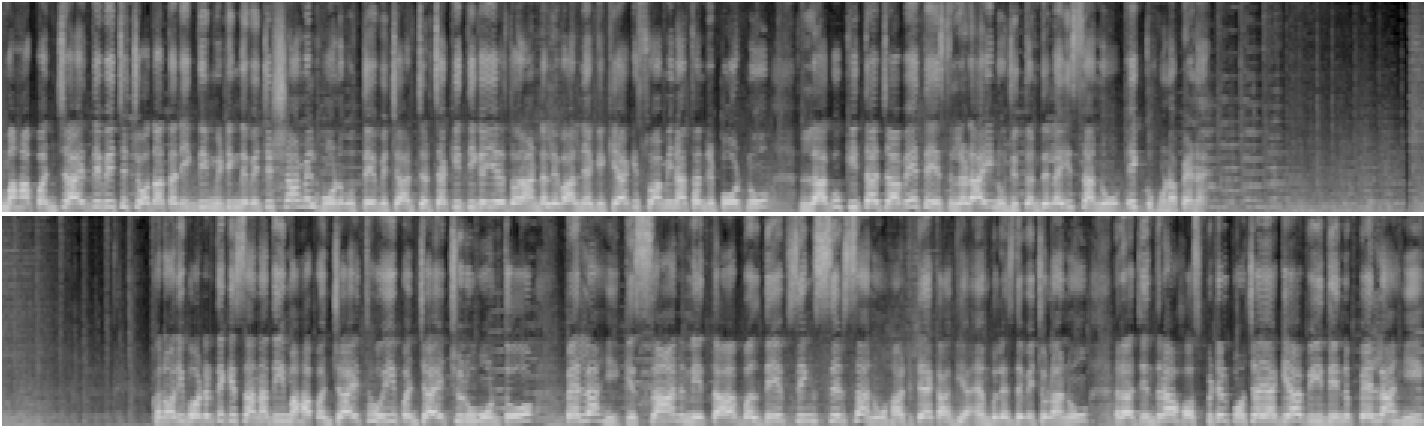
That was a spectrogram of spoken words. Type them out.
ਮਹਾਪੰਚਾਇਤ ਦੇ ਵਿੱਚ 14 ਤਰੀਕ ਦੀ ਮੀਟਿੰਗ ਦੇ ਵਿੱਚ ਸ਼ਾਮਿਲ ਹੋਣ ਉੱਤੇ ਵਿਚਾਰ ਚਰਚਾ ਕੀਤੀ ਗਈ ਹੈ। ਇਸ ਦੌਰਾਨ ਡੱਲੇਵਾਲ ਨੇ ਅੱਗੇ ਕਿਹਾ ਕਿ ਸਵਾਮੀਨਾਥਨ ਰਿਪੋਰਟ ਨੂੰ ਲਾਗੂ ਕੀਤਾ ਜਾਵੇ ਤੇ ਇਸ ਲੜਾਈ ਨੂੰ ਜਿੱਤਣ ਦੇ ਲਈ ਸਾਨੂੰ ਇੱਕ ਹੋਣਾ ਪੈਣਾ ਹੈ। ਖਨੌਰੀ ਬਾਰਡਰ ਤੇ ਕਿਸਾਨਾਂ ਦੀ ਮਹਾਪੰਚਾਇਤ ਹੋਈ। ਪੰਚਾਇਤ ਸ਼ੁਰੂ ਹੋਣ ਤੋਂ ਪਹਿਲਾਂ ਹੀ ਕਿਸਾਨ ਨੇਤਾ ਬਲਦੇਵ ਸਿੰਘ ਸਿਰਸਾ ਨੂੰ ਹਾਰਟ ਅਟੈਕ ਆ ਗਿਆ। ਐਂਬੂਲੈਂਸ ਦੇ ਵਿੱਚ ਉਹਨਾਂ ਨੂੰ ਰਾਜਿੰਦਰਾ ਹਸਪੀਟਲ ਪਹੁੰਚਾਇਆ ਗਿਆ। 20 ਦਿਨ ਪਹਿਲਾਂ ਹੀ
